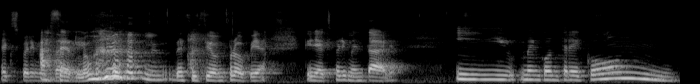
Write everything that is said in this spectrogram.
experimentar. Hacerlo, decisión propia. Quería experimentar y me encontré con,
